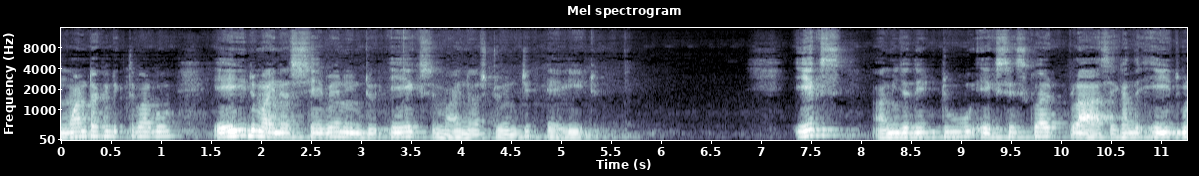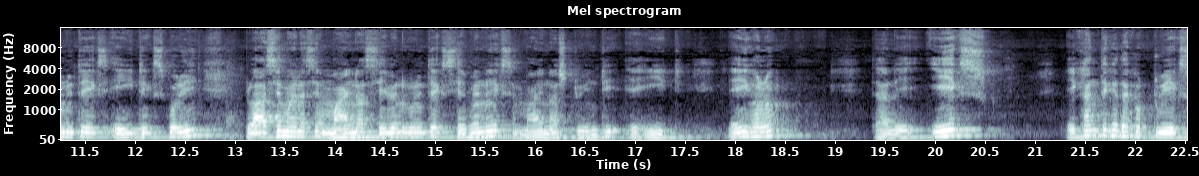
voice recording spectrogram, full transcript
ওয়ানটাকে লিখতে পারব। Eight minus seven into X minus twenty eight X আমি যদি টু এক্স স্কোয়ার প্লাস এখান থেকে এইট গুণিত এক্স এইট এক্স করি প্লাসে মাইনাসে মাইনাস সেভেন গুণিত seven X minus twenty eight এই হলো। তাহলে এক্স এখান থেকে দেখো টু এক্স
